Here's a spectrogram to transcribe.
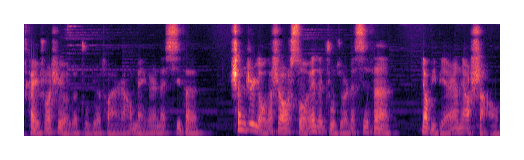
可以说是有一个主角团，然后每个人的戏份，甚至有的时候所谓的主角的戏份要比别人要少，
